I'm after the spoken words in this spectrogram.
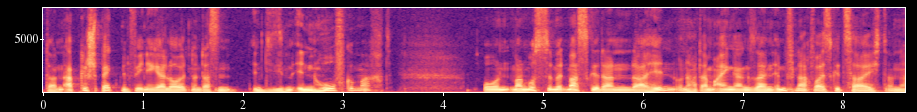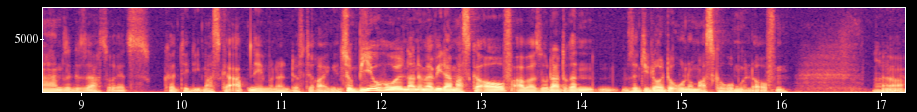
dann abgespeckt mit weniger Leuten und das in, in diesem Innenhof gemacht. Und man musste mit Maske dann dahin und hat am Eingang seinen Impfnachweis gezeigt. Und dann haben sie gesagt, so jetzt könnt ihr die Maske abnehmen und dann dürft ihr reingehen. Zum Bier holen dann immer wieder Maske auf, aber so da drin sind die Leute ohne Maske rumgelaufen. Ja.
